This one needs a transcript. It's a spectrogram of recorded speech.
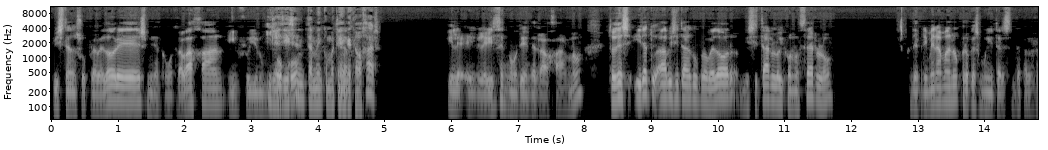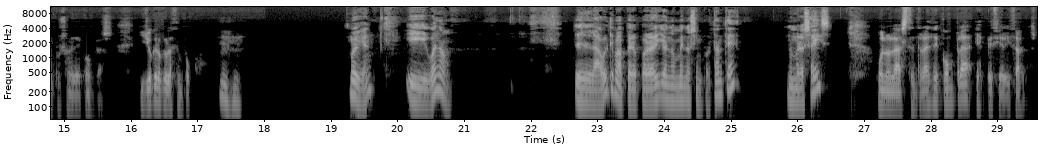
visitan a sus proveedores, miran cómo trabajan, influyen un poco. Y le dicen también cómo tienen que trabajar. Y le, dicen cómo tienen que trabajar, ¿no? Entonces, ir a, visitar a tu proveedor, visitarlo y conocerlo de primera mano, creo que es muy interesante para los responsables de compras. Y yo creo que lo hacen poco. Muy bien. Y bueno, la última, pero por ello no menos importante, número 6. Bueno, las centrales de compra especializadas.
